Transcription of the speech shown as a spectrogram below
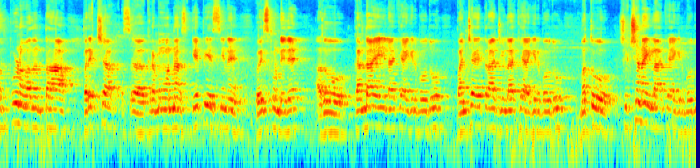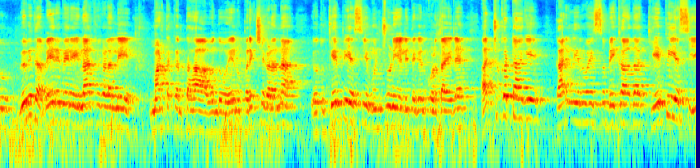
ಸಂಪೂರ್ಣವಾದಂತಹ ಪರೀಕ್ಷಾ ಕ್ರಮವನ್ನು ಕೆ ಪಿ ಎಸ್ ಸಿನೇ ವಹಿಸಿಕೊಂಡಿದೆ. ಅದು ಕಂದಾಯ ಇಲಾಖೆ ಆಗಿರ್ಬೋದು, ಪಂಚಾಯತ್ ರಾಜ್ ಇಲಾಖೆ ಆಗಿರ್ಬೋದು ಮತ್ತು ಶಿಕ್ಷಣ ಇಲಾಖೆ ಆಗಿರ್ಬೋದು, ವಿವಿಧ ಬೇರೆ ಬೇರೆ ಇಲಾಖೆಗಳಲ್ಲಿ ಮಾಡ್ತಕ್ಕಂತಹ ಒಂದು ಏನು ಪರೀಕ್ಷೆಗಳನ್ನು ಇವತ್ತು ಕೆ ಪಿ ಎಸ್ ಸಿ ಮುಂಚೂಣಿಯಲ್ಲಿ ತೆಗೆದುಕೊಳ್ತಾ ಇದೆ. ಅಚ್ಚುಕಟ್ಟಾಗಿ ಕಾರ್ಯನಿರ್ವಹಿಸಬೇಕಾದ ಕೆ ಪಿ ಎಸ್ ಸಿ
